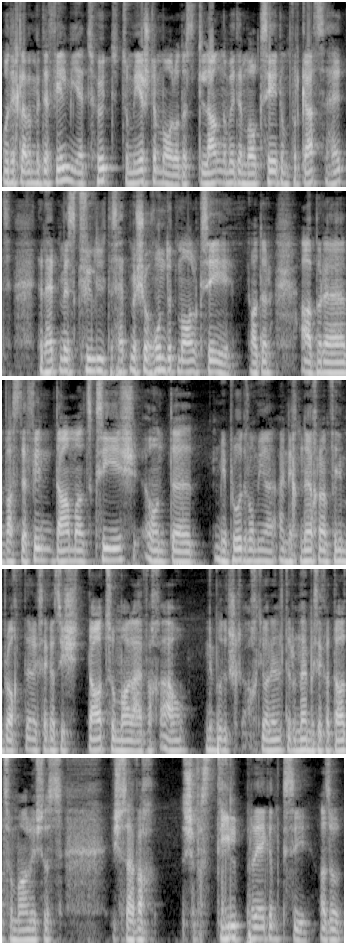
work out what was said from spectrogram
Und ich glaube, wenn man den Film jetzt heute zum ersten Mal oder lange wieder mal gesehen und vergessen hat, dann hat man das Gefühl, das hat man schon hundertmal gesehen, oder? Aber äh, was der Film damals war und äh, mein Bruder, der mir eigentlich näher an den Film brachte, der hat gesagt, es ist dazu mal einfach auch, mein Bruder ist acht Jahre älter und dann hat mir gesagt, dazu mal ist das, ist das einfach, ist einfach stilprägend gewesen. Also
